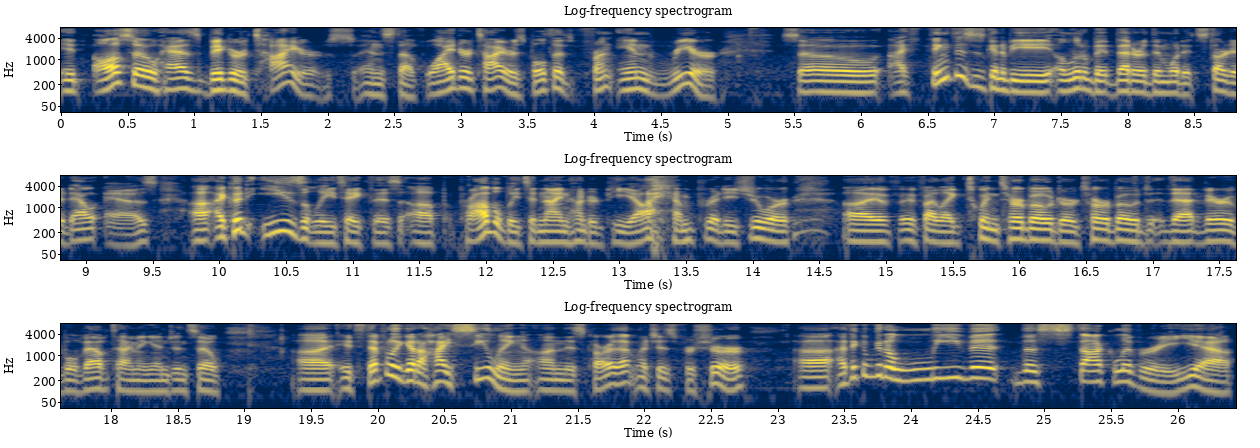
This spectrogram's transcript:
it also has bigger tires and stuff, wider tires, both at front and rear. So I think this is going to be a little bit better than what it started out as. Uh, I could easily take this up probably to 900 PI, I'm pretty sure, uh, if, if I like twin turboed or turboed that variable valve timing engine. So uh, it's definitely got a high ceiling on this car, that much is for sure. Uh, I think I'm going to leave it the stock livery. Yeah,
